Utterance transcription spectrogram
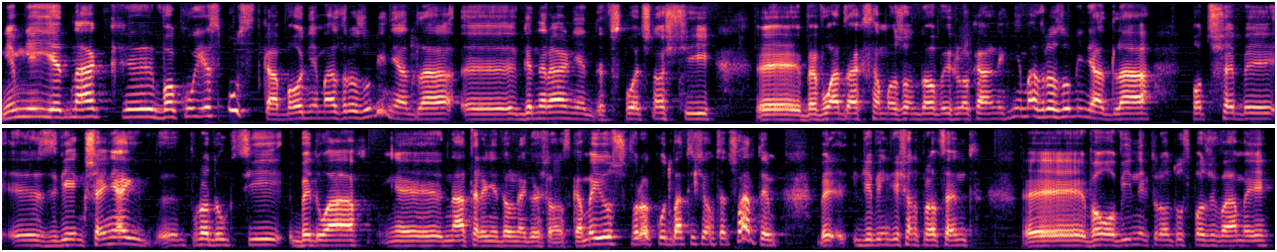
Niemniej jednak e, wokół jest pustka, bo nie ma zrozumienia dla e, generalnie w społeczności, e, we władzach samorządowych, lokalnych, nie ma zrozumienia dla potrzeby y, zwiększenia i y, produkcji bydła y, na terenie Dolnego Śląska. My już w roku 2004 by- 90% y, wołowiny, którą tu spożywamy,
